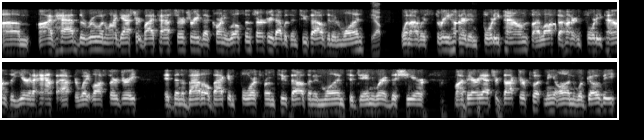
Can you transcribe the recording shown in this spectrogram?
Um, I've had the Roux-en-Y gastric bypass surgery, the Carnie Wilson surgery. That was in 2001 Yep. when I was 340 pounds. I lost 140 pounds a year and a half after weight loss surgery. It'd been a battle back and forth from 2001 to January of this year. My bariatric doctor put me on Wegovy,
